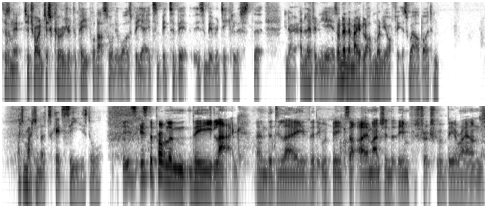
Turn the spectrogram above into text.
doesn't it? To try and discourage other people. That's all it was. But yeah, it's a bit, it's a bit, it's a bit ridiculous that you know, eleven years. I know they made a lot of money off it as well, but I'd, I'd imagine that to get seized or Is is the problem the lag and the delay that it would be? Because I, I imagine that the infrastructure would be around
